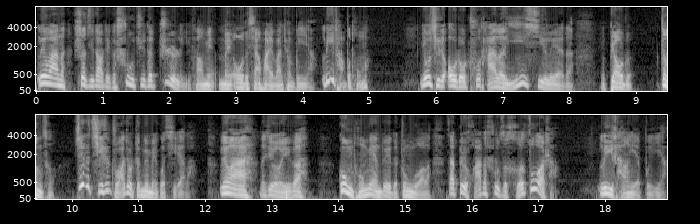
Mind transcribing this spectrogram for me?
另外呢，涉及到这个数据的治理方面，美欧的想法也完全不一样，立场不同嘛。尤其是欧洲出台了一系列的标准政策，这个其实主要就是针对美国企业了。另外，那就有一个共同面对的中国了，在对华的数字合作上，立场也不一样。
